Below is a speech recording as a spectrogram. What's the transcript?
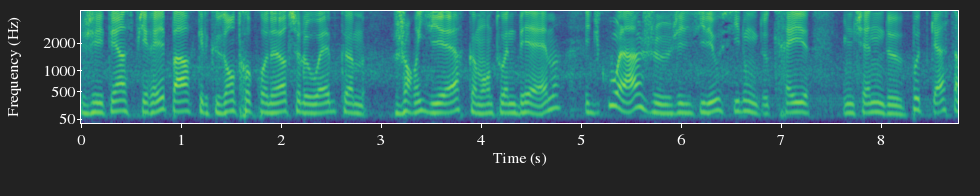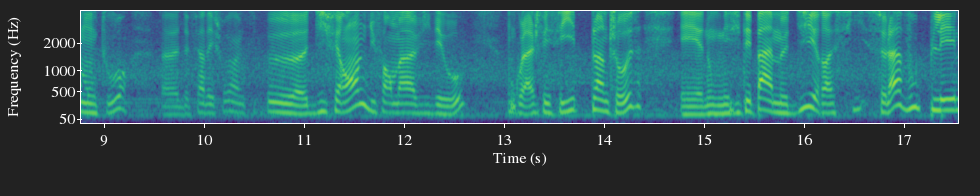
j'ai été inspiré par quelques entrepreneurs sur le web comme Jean Rivière, comme Antoine BM. Et du coup, voilà, j'ai décidé aussi donc de créer une chaîne de podcast à mon tour, euh, de faire des choses un petit peu euh, différentes du format vidéo. Donc voilà, je vais essayer plein de choses. Et donc n'hésitez pas à me dire si cela vous plaît.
